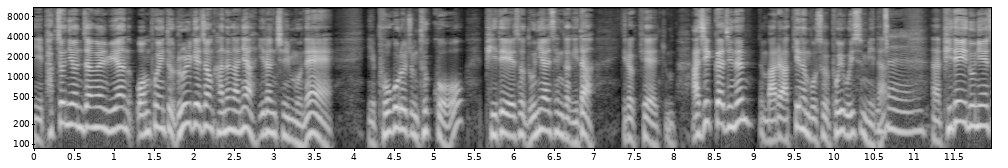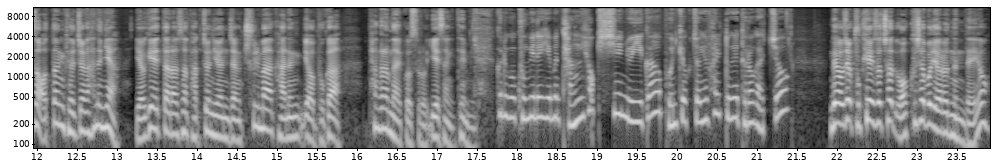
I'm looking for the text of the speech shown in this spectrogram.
이 박 전 위원장을 위한 원포인트 룰 개정 가능하냐 이런 질문에 이 보고를 좀 듣고 비대에서 논의할 생각이다. 이렇게 좀 아직까지는 말을 아끼는 모습을 보이고 있습니다. 네. 아, 비대위 논의에서 어떤 결정을 하느냐 여기에 따라서 박 전 위원장 출마 가능 여부가 판가름 날 것으로 예상이 됩니다. 그리고 국민의힘은 당 혁신위가 본격적인 활동에 들어갔죠? 네, 어제 국회에서 첫 워크숍을 열었는데요.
